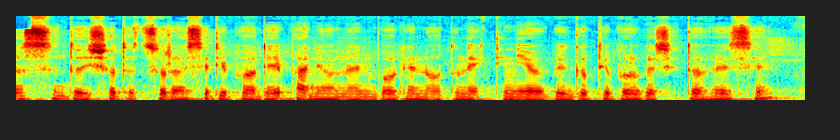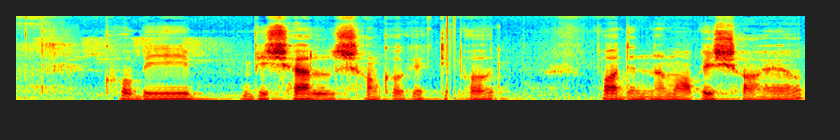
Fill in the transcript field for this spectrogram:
বৃহস্প দুইশত চুরাশিটি পদে পানি উন্নয়ন বোর্ডের নতুন একটি নিয়োগ বিজ্ঞপ্তি প্রকাশিত হয়েছে। খুবই বিশাল সংখ্যক একটি পদ। পদের নাম অফিস সহায়ক।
